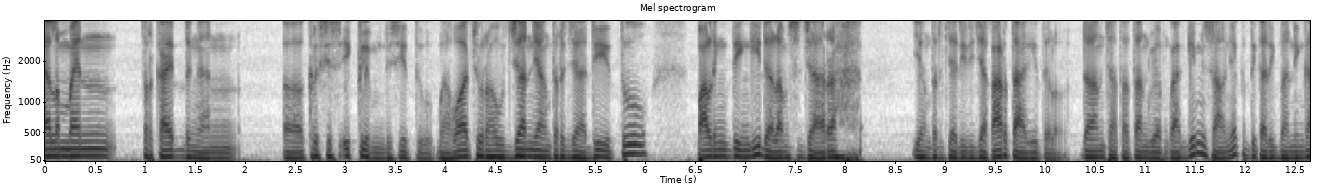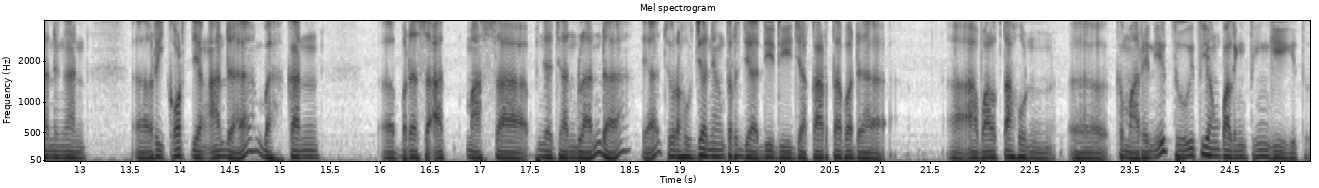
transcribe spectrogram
elemen terkait dengan uh, krisis iklim di situ bahwa curah hujan yang terjadi itu paling tinggi dalam sejarah yang terjadi di Jakarta gitu loh. Dalam catatan BMKG misalnya ketika dibandingkan dengan uh, record yang ada bahkan uh, pada saat masa penjajahan Belanda ya curah hujan yang terjadi di Jakarta pada uh, awal tahun uh, kemarin itu itu yang paling tinggi gitu.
